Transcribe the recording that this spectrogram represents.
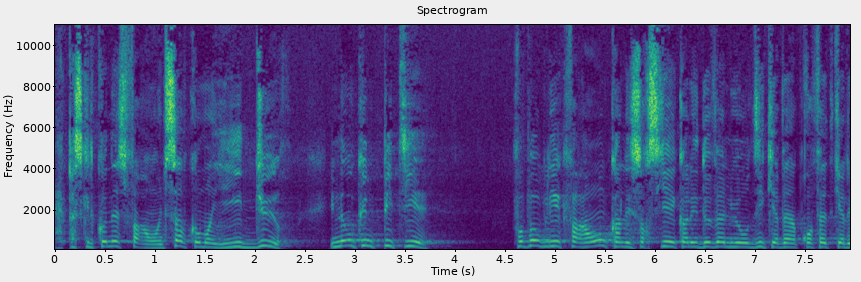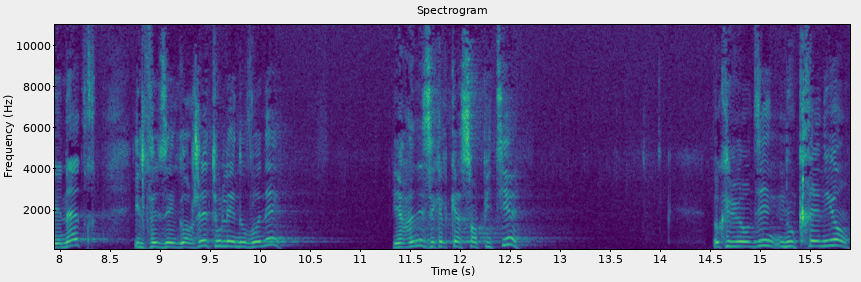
Eh, parce qu'ils connaissent Pharaon, ils savent comment il est dur. Il n'a aucune pitié. Il ne faut pas oublier que Pharaon, quand les sorciers, quand les devins lui ont dit qu'il y avait un prophète qui allait naître, il faisait égorger tous les nouveau-nés. Irani, c'est quelqu'un sans pitié. Donc ils lui ont dit, nous craignons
